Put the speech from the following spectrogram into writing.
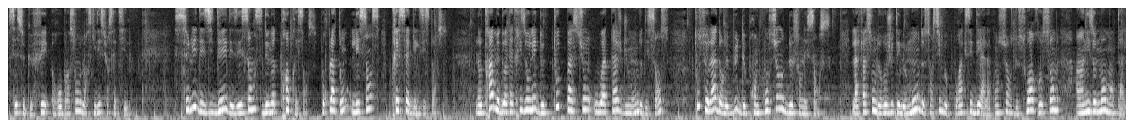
C'est ce que fait Robinson lorsqu'il est sur cette île celui des idées, des essences et de notre propre essence. Pour Platon, l'essence précède l'existence. Notre âme doit être isolée de toute passion ou attache du monde des sens, tout cela dans le but de prendre conscience de son essence. La façon de rejeter le monde sensible pour accéder à la conscience de soi ressemble à un isolement mental.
